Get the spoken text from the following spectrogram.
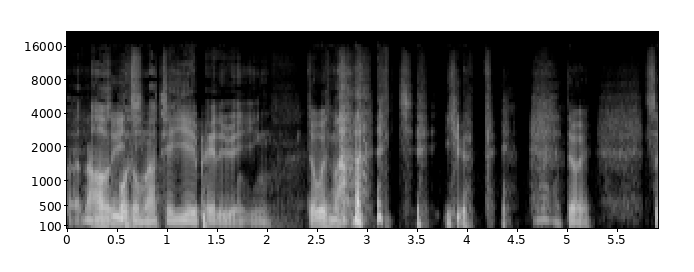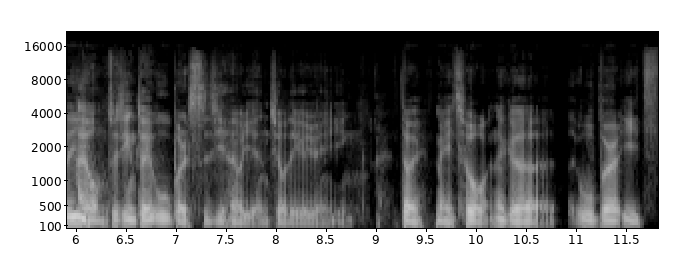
呃、然后为什么要接叶配的原因？对，为什么要 接叶配？对，所以还有我们最近对 Uber 司机很有研究的一个原因。对，没错，那个 Uber Eats，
